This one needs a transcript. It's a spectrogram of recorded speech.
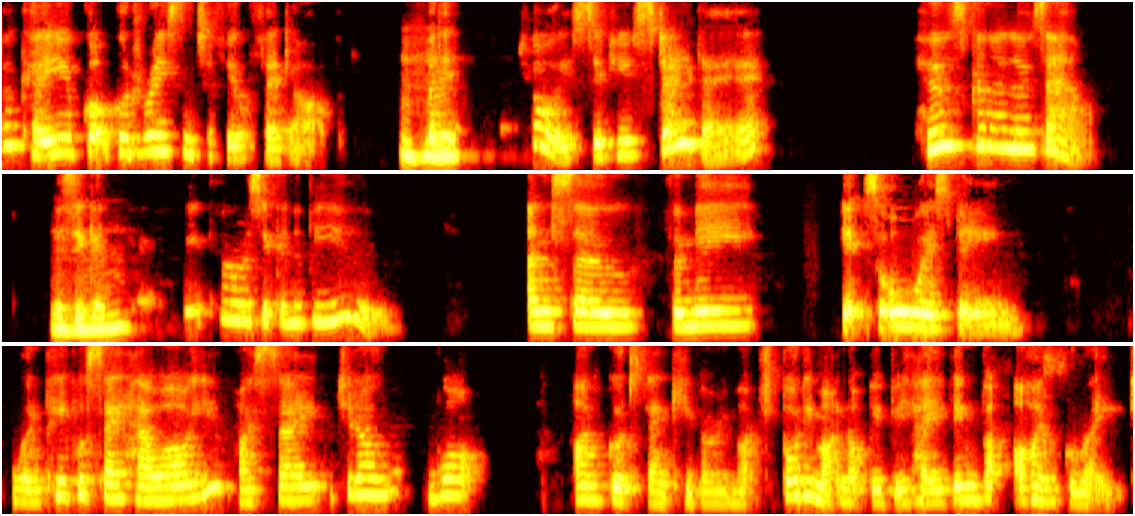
okay, you've got good reason to feel fed up, but Mhm. it's a choice. If you stay there, who's going to lose out? Is it going to be people or is it going to be you? And so for me, it's always been when people say, How are you? I say, Do you know what? I'm good, thank you very much. Body might not be behaving, but I'm great.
